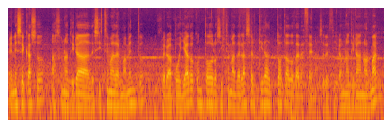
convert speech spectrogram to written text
En ese caso, haz una tirada de sistema de armamento, pero apoyado con todos los sistemas de láser, tira dos dados de decenas. Es decir, haz una tirada normal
